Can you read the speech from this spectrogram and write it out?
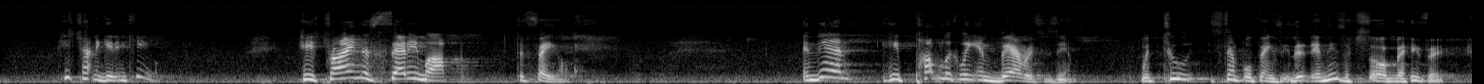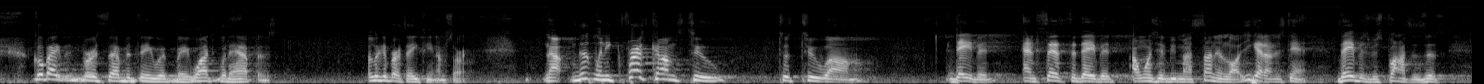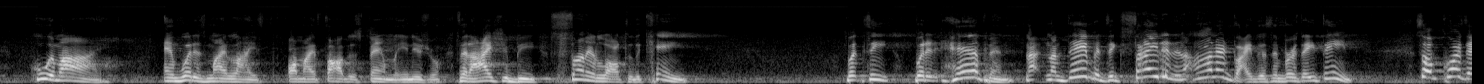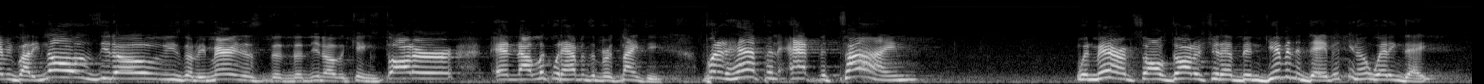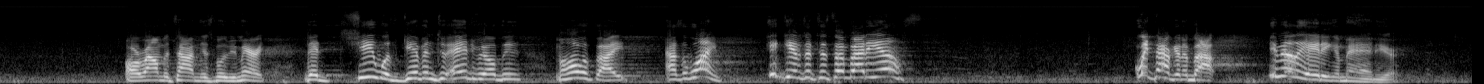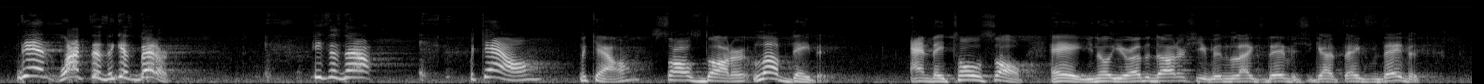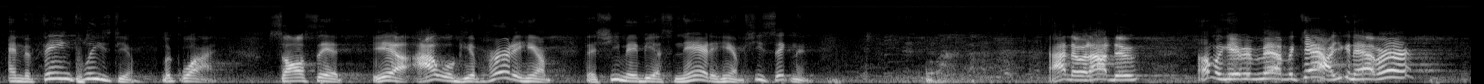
He's trying to get him killed. He's trying to set him up to fail. And then he publicly embarrasses him with two simple things. And these are so amazing. Go back to verse 17 with me. Watch what happens. Look at verse 18, I'm sorry. Now, when he first comes to, to, to um, David and says to David, I want you to be my son in law, you got to understand. David's response is this Who am I and what is my life or my father's family in Israel that I should be son in law to the king? But see, but it happened. Now, now, David's excited and honored by this in verse 18. So of course everybody knows, you know, he's going to be married to the, the, you know, the king's daughter. And now look what happens in verse 19. But it happened at the time when Merab, Saul's daughter, should have been given to David, you know, wedding day, or around the time they're supposed to be married, that she was given to Adriel the Meholathite as a wife. He gives it to somebody else. We're talking about humiliating a man here. Then, watch this, it gets better. He says, Now, Michal, Michal, Saul's daughter, loved David. And they told Saul, Hey, you know your other daughter? She really likes David. She got thanks for David. And the thing pleased him. Look why. Saul said, Yeah, I will give her to him that she may be a snare to him. She's sickening. I know what I'll do. I'm going to give him Michal. You can have her.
